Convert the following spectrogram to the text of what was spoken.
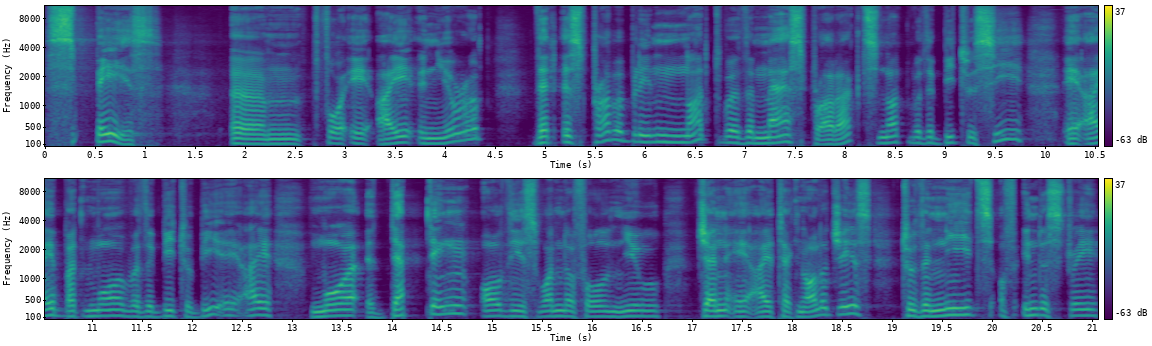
space um, for AI in Europe that is probably not with the mass products, not with the B2C AI, but more with the B2B AI, more adapting all these wonderful new Gen AI technologies to the needs of industry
